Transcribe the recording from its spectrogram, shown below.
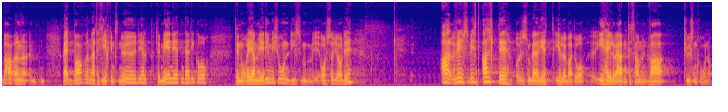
barna, Redd Barna, til Kirkens Nødhjelp, til menigheten der de går, til Norea Mediemisjon, de som også gjør det hvis, alt det som blir gitt i løpet av et år i hele verden til sammen, var 1000 kroner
